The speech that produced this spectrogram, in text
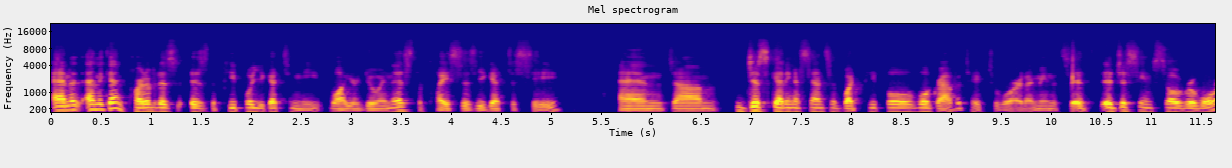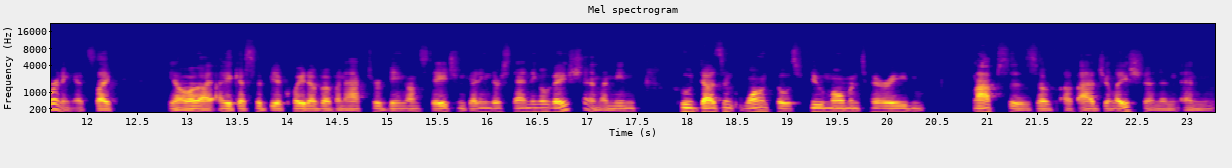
And and again, part of it is is the people you get to meet while you're doing this, the places you get to see, and um, just getting a sense of what people will gravitate toward. I mean, it's it it just seems so rewarding. It's like, you know, I, I guess it'd be equative of an actor being on stage and getting their standing ovation. I mean, who doesn't want those few momentary lapses of of adulation and and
